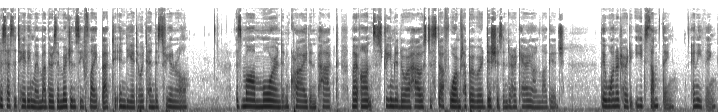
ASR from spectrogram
necessitating my mother's emergency flight back to India to attend his funeral. As mom mourned and cried and packed, my aunts streamed into our house to stuff warm Tupperware dishes into her carry on luggage. They wanted her to eat something, anything.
